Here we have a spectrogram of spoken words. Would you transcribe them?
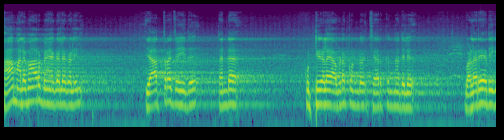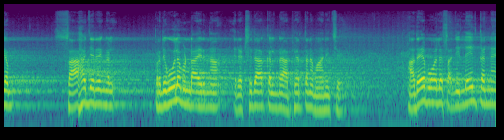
ആ മലബാർ മേഖലകളിൽ യാത്ര ചെയ്ത് തന്റെ കുട്ടികളെ അവിടെ കൊണ്ട് ചേർക്കുന്നതിൽ വളരെയധികം സാഹചര്യങ്ങൾ പ്രതികൂലമുണ്ടായിരുന്ന രക്ഷിതാക്കളുടെ അഭ്യർത്ഥന മാനിച്ച് അതേപോലെ ജില്ലയിൽ തന്നെ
